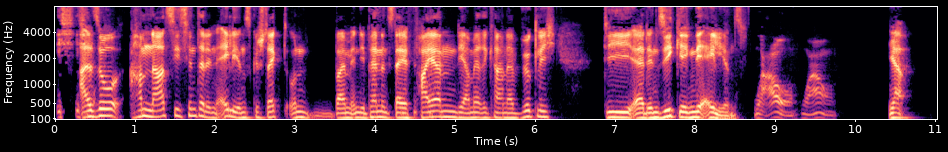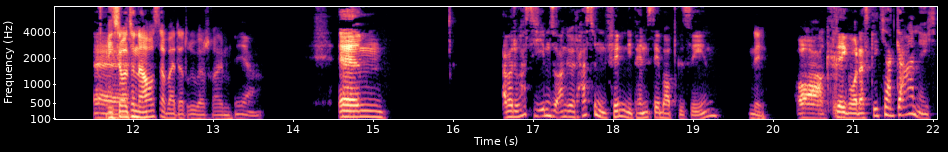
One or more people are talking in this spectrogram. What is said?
Ich, ich, Also haben Nazis hinter den Aliens gesteckt und beim Independence Day feiern die Amerikaner wirklich die, äh, den Sieg gegen die Aliens. wow, wow. Ja, Äh, ich sollte eine Hausarbeit darüber schreiben. Ja. Ähm, aber du hast dich eben so angehört, hast du den Film Independence Day überhaupt gesehen? Nee. Oh, Gregor, das geht ja gar nicht.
